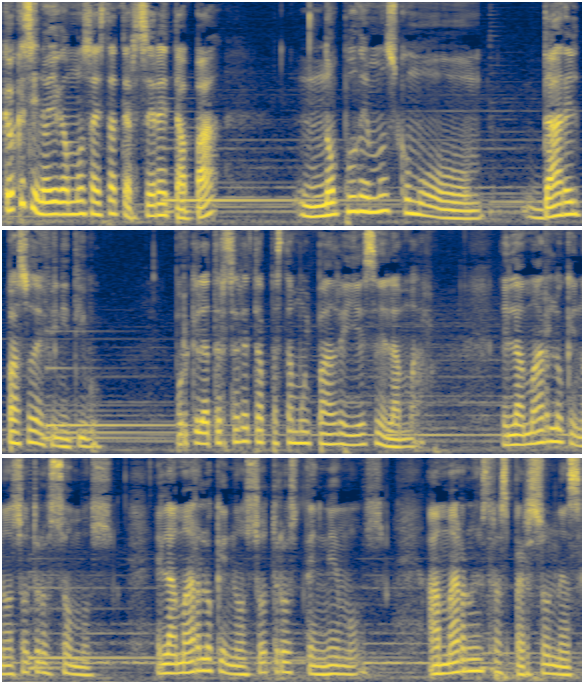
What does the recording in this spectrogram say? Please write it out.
creo que si no llegamos a esta tercera etapa, no podemos como dar el paso definitivo. Porque la tercera etapa está muy padre y es el amar. El amar lo que nosotros somos. El amar lo que nosotros tenemos amar nuestras personas,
